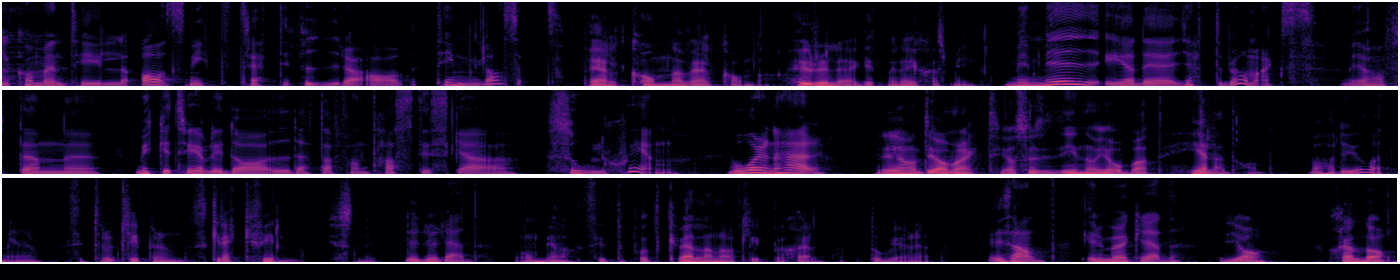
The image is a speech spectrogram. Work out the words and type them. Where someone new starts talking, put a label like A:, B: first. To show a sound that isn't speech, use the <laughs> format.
A: Välkommen till avsnitt 34 av Timglaset.
B: Välkomna, välkomna. Hur är läget med dig, Jasmin?
A: Med mig är det jättebra, Max. Jag har haft en eh, mycket trevlig dag i detta fantastiska solsken. Våren är här.
B: Det har inte jag märkt. Jag har suttit inne och jobbat hela dagen.
A: Vad har du jobbat med då?
B: Jag sitter och klipper en skräckfilm just nu.
A: Blir du rädd?
B: Om jag sitter på kvällarna och klipper själv, då blir jag rädd.
A: Är det sant? Är du mörkrädd?
B: Ja, själv då?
